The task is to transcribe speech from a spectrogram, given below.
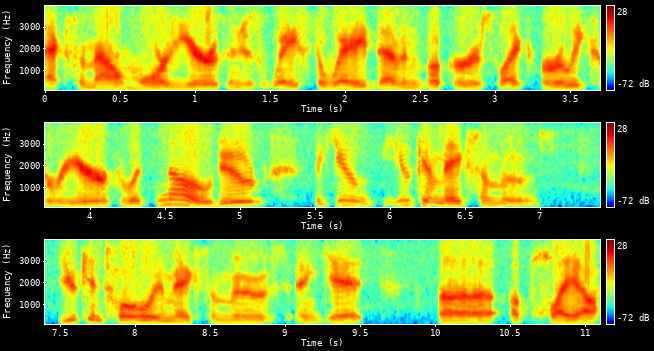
X amount more years and just waste away Devin Booker's like early career? Like, no, dude. Like you, you can make some moves. You can totally make some moves and get uh, a playoff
